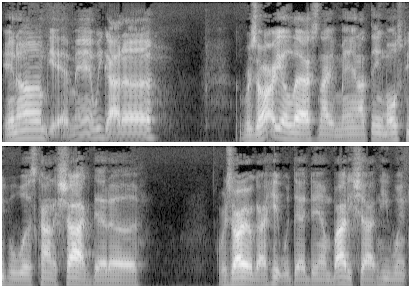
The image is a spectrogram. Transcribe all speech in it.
and um, yeah, man, we got uh Rosario last night, man. I think most people was kind of shocked that uh Rosario got hit with that damn body shot, and he went.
